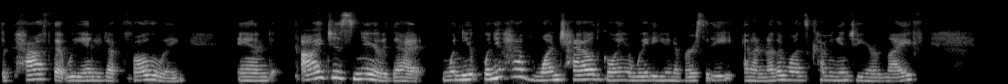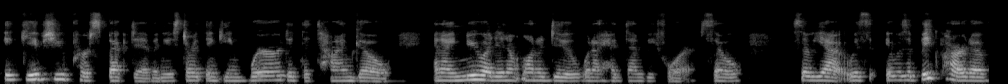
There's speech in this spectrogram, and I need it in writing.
the path that we ended up following. And I just knew that when you when you have one child going away to university and another one's coming into your life, it gives you perspective and you start thinking where did the time go? And i knew i didn't want to do what i had done before. So so yeah it was it was a big part of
